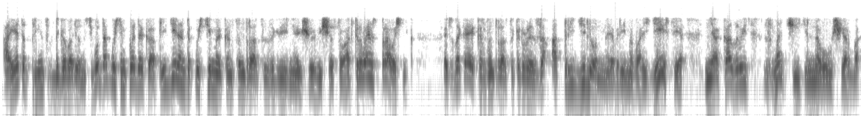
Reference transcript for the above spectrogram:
а это принцип договоренности. Вот, допустим, ПДК, предельно допустимая концентрация загрязняющего вещества. Открываем справочник. Это такая концентрация, которая за определенное время воздействия не оказывает значительного ущерба.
